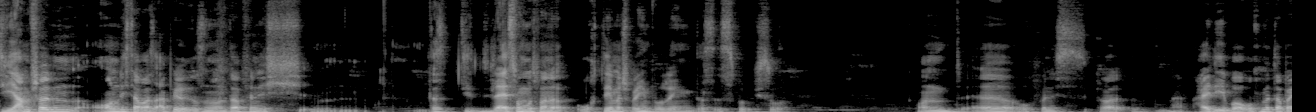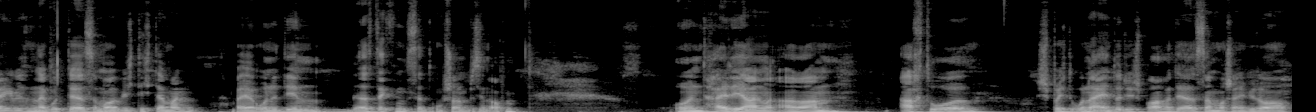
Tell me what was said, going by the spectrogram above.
die haben schon ordentlich da was abgerissen und da finde ich, das, die, Leistung muss man auch dementsprechend würdigen. Das ist wirklich so. Und äh, auch wenn ich gerade, Heidi war auch mit dabei gewesen, na gut, der ist immer wichtig, der Mann, weil ohne den wäre das Deckungszentrum schon ein bisschen offen. Und Heidejan Aram, acht Tore, spricht ohne eindeutige Sprache, der ist dann wahrscheinlich wieder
